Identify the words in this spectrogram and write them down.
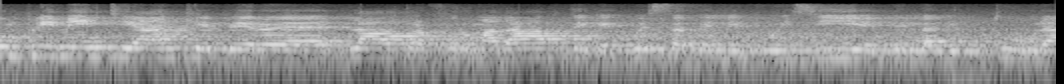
Complimenti anche per eh, l'altra forma d'arte che è questa delle poesie e della lettura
